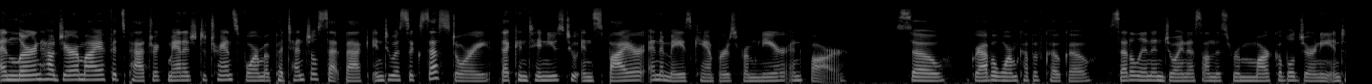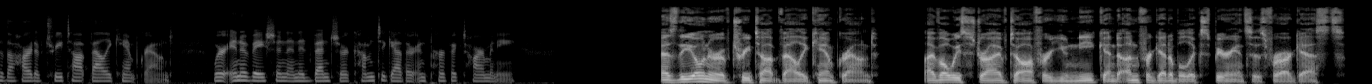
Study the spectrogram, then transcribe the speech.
and learn how Jeremiah Fitzpatrick managed to transform a potential setback into a success story that continues to inspire and amaze campers from near and far. So, grab a warm cup of cocoa, settle in, and join us on this remarkable journey into the heart of Treetop Valley Campground, where innovation and adventure come together in perfect harmony. As the owner of Treetop Valley Campground, I've always strived to offer unique and unforgettable experiences for our guests.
